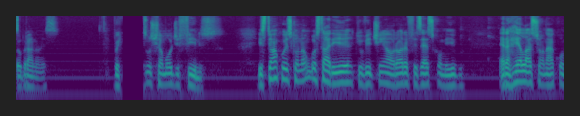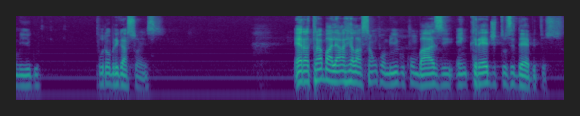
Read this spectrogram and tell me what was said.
que para nós. Porque Deus nos chamou de filhos. Isso tem uma coisa que eu não gostaria que o Vitinho e a Aurora fizesse comigo, era relacionar comigo por obrigações. Era trabalhar a relação comigo com base em créditos e débitos.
